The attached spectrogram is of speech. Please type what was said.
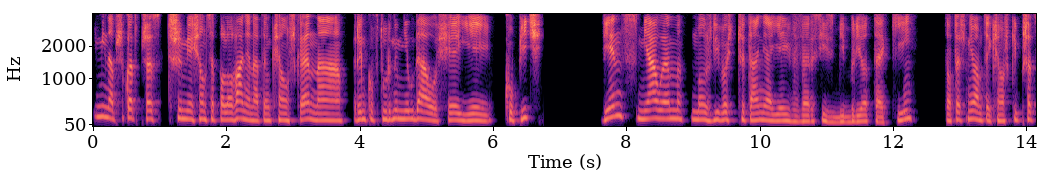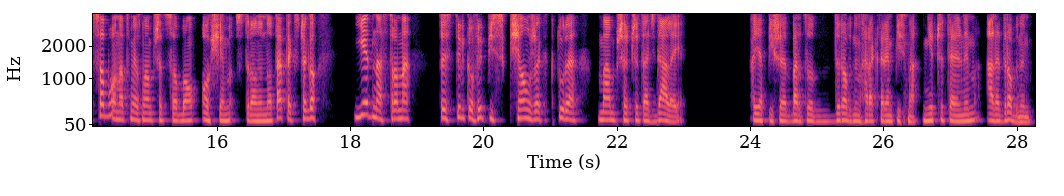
i mi na przykład przez trzy miesiące polowania na tę książkę na rynku wtórnym nie udało się jej kupić, więc miałem możliwość czytania jej w wersji z biblioteki. To też nie mam tej książki przed sobą, natomiast mam przed sobą 8 stron notatek, z czego jedna strona to jest tylko wypis książek, które mam przeczytać dalej. A ja piszę bardzo drobnym charakterem pisma, nieczytelnym, ale drobnym.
